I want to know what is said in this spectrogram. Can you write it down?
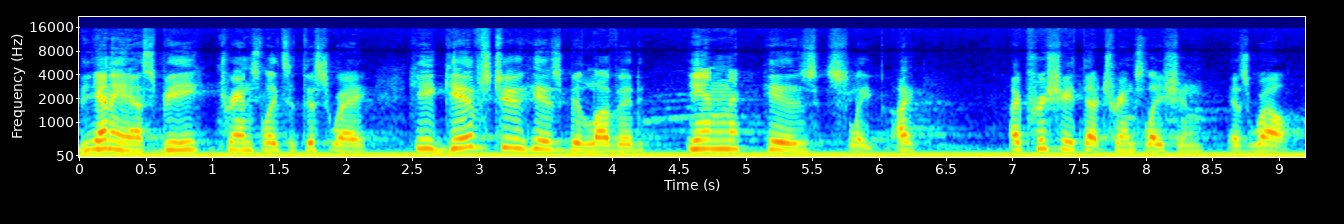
The NASB translates it this way He gives to his beloved in his sleep. I, I appreciate that translation as well,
